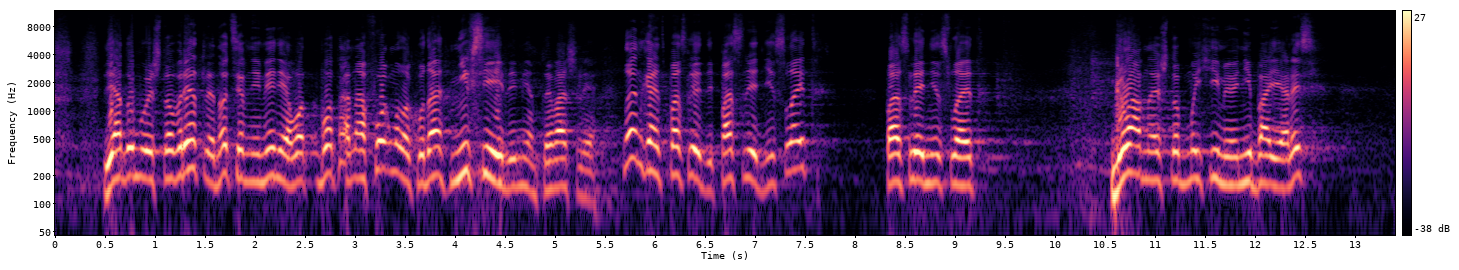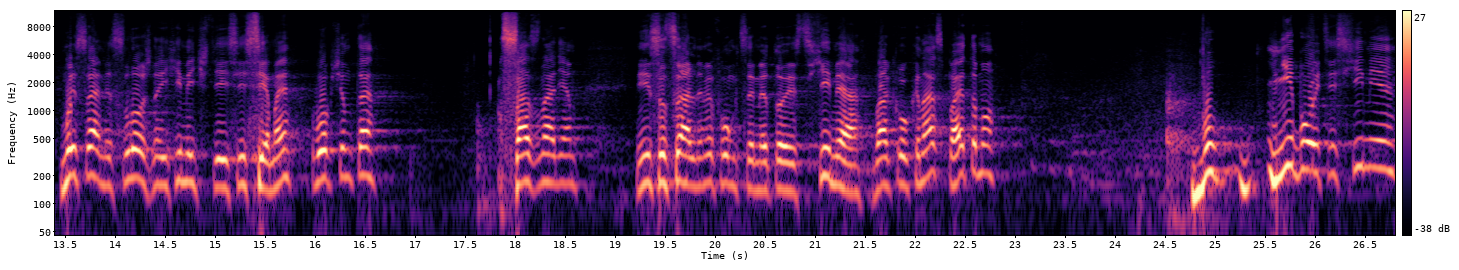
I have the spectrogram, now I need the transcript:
я думаю, что вряд ли, но тем не менее, вот, вот она формула, куда не все элементы вошли. Ну и, наконец, последний, последний слайд. Последний слайд. Главное, чтобы мы химию не боялись. Мы сами сложные химические системы, в общем-то, с сознанием и социальными функциями, то есть химия вокруг нас, поэтому не бойтесь химии,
